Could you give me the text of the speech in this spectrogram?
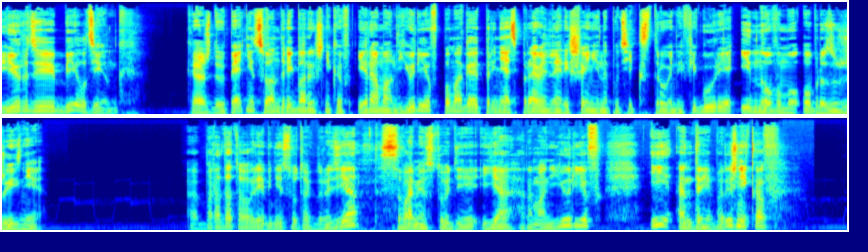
Бирди Билдинг. Каждую пятницу Андрей Барышников и Роман Юрьев помогают принять правильное решение на пути к стройной фигуре и новому образу жизни. Бородатого времени суток, друзья. С вами в студии я, Роман Юрьев, и Андрей Барышников.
